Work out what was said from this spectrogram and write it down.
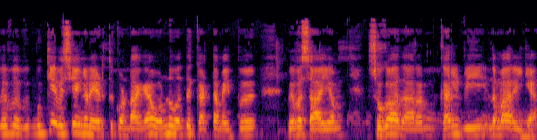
வி- முக்கிய விஷயங்களை எடுத்துக்கொண்டாங்க. ஒண்ணு வந்து கட்டமைப்பு விவசாயம் சுகாதாரம் கல்வி இந்த மாதிரிங்க.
